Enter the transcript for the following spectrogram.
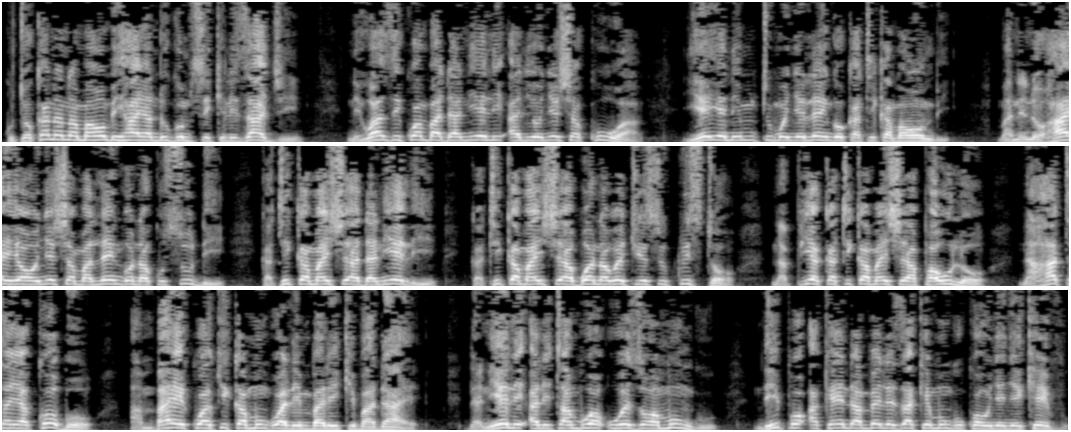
Kutokana na maombi haya ndugu msikilizaji ni wazi kwamba danieli alionyesha kuwa yeye ni mtu mwenye lengo katika maombi. Maneno haya yaonyesha malengo na kusudi katika maisha ya danieli katika maisha ya bwana wetu yesu kristo na pia katika maisha ya paulo na hata yakobo ambaye kwa hakika mungu alimbariki baadaye. Danieli alitambua uwezo wa mungu ndipo akaenda mbele zake mungu kwa unyenyekevu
